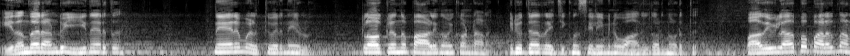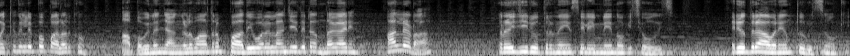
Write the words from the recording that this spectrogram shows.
ഇതെന്താ രണ്ടും ഈ നേരത്ത്? നേരം വെളുത്തു വരുന്നേ ഉള്ളൂ. ക്ലോക്കിൽ ക്ലോക്കിലൊന്ന് പാളി നോക്കിക്കൊണ്ടാണ് രുദ്രൻ റെജിക്കും സലീമിനും വാതിൽ തുറന്നു കൊടുത്ത്. പതിവില്ലാതെ ഇപ്പോൾ പലതും നടക്കുന്നില്ല ഇപ്പോൾ പലർക്കും. അപ്പോൾ പിന്നെ ഞങ്ങൾ മാത്രം പതിവ് പോലെല്ലാം ചെയ്തിട്ട് എന്താ കാര്യം? അല്ലടാ. റെജി രുദ്രനെയും സലീമിനെയും നോക്കി ചോദിച്ചു. രുദ്ര അവനെയും തുറിച്ചു നോക്കി.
